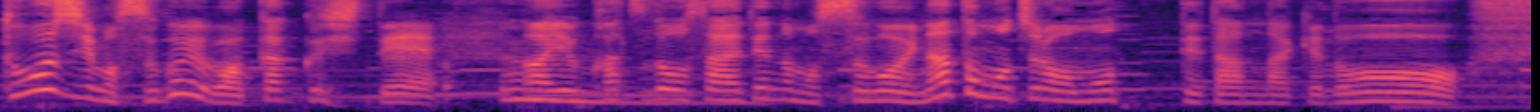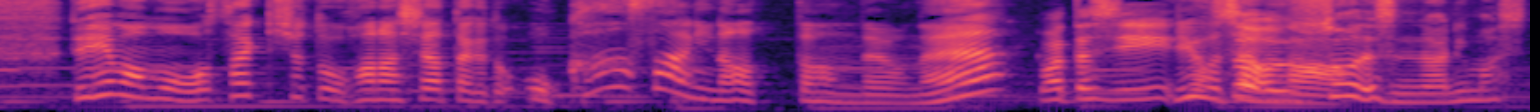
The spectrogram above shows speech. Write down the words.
当時もすごい若くして、うん、ああいう活動されてるのもすごいなともちろん思ってたんだけどで今もうさっきちょっとお話あったけどお母さんになったんだよね。私？りょうちゃんが。そうですねなりまし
